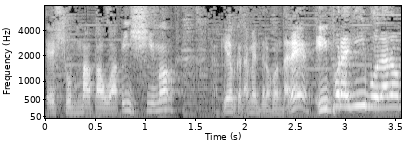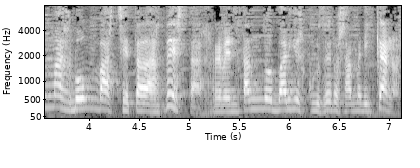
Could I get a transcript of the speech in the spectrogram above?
es un mapa guapísimo, que también te lo contaré. Y por allí volaron más bombas chetadas de estas, reventando varios cruceros americanos,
